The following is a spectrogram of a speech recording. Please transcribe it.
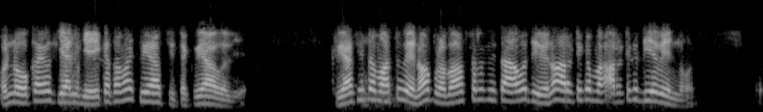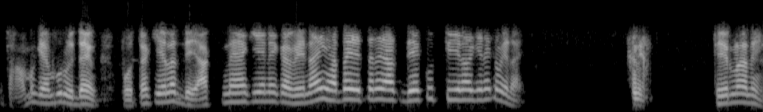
ඔන්න ඕකයි කියන්නේ ඒක තමයි ක්‍රියාසිත ක්‍රියාවලිය. ක්‍රියාසිත මතු වෙනවා ප්‍රභාස්වර සිත අවදි වෙනවා අර ටික අර ටික දිය වෙන්න ඕනේ. තාම ගැඹුරුයි දැන් පොත කියලා දෙයක් නැහැ කියන එක වෙනයි හැබැයි එතන දෙයක්ත් තියනවා කියන එක වෙනයි. තේරුණානේ?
